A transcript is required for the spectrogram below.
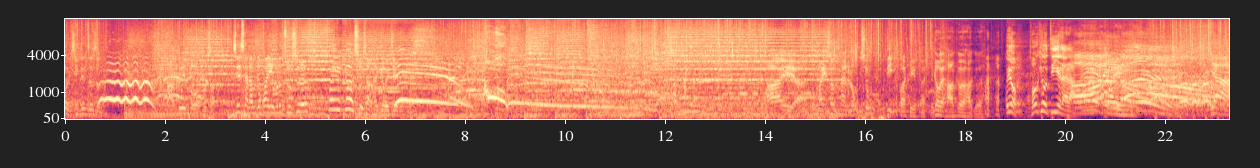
呦，今天这首大堆头啊，不少。接下来我们就欢迎我们的主持人飞哥出场，和各位见面。兄虎弟》，欢迎欢迎，各位好，各位好，各位好。哎呦，Tokyo D 也来了，欢迎。啊！呀，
